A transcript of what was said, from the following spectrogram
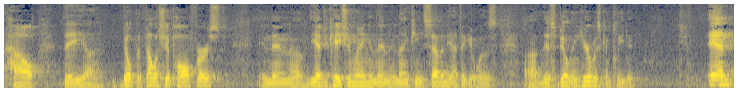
how they uh, built the fellowship hall first and then uh, the education wing and then in 1970 i think it was uh, this building here was completed and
